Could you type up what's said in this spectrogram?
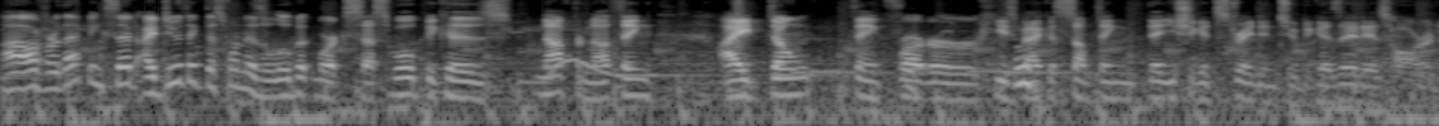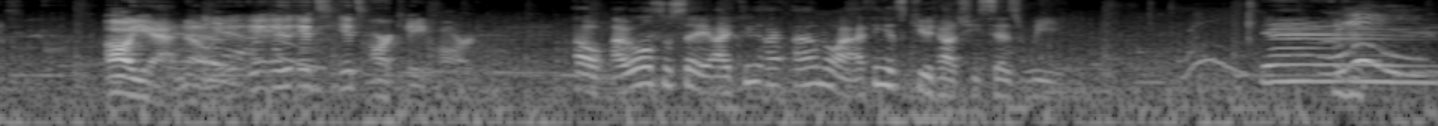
However, that being said, I do think this one is a little bit more accessible because, not for nothing, I don't think Frogger He's Back is something that you should get straight into because it is hard. Oh yeah, no, Yeah. It, it, it's it's arcade hard. Oh, I will also say I think I, I don't know why I think it's cute how she says we. Yay!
